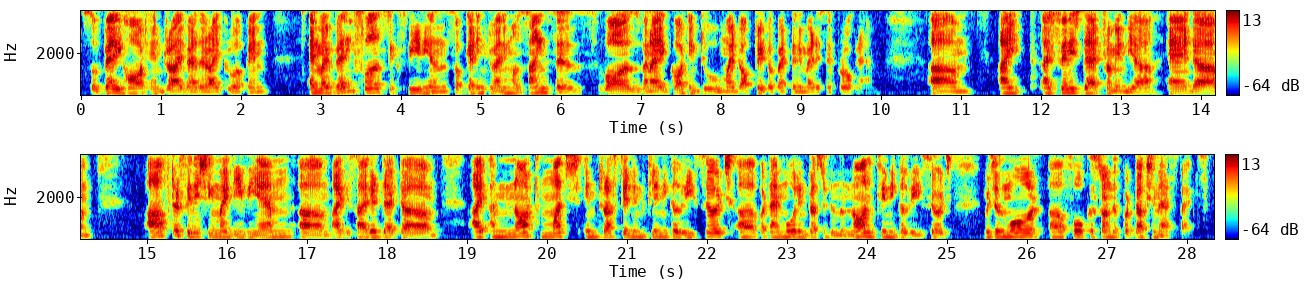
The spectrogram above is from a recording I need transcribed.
So, very hot and dry weather I grew up in. And my very first experience of getting to animal sciences was when I got into my doctorate of veterinary medicine program. Um, I, I finished that from India. And um, after finishing my DVM, um, I decided that um, I, am not much interested in clinical research, uh, but I'm more interested in the non clinical research, which is more uh, focused on the production aspects.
